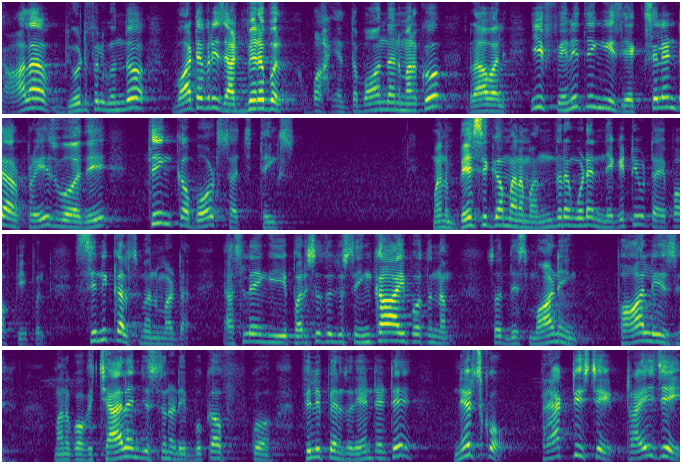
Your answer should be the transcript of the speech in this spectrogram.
చాలా బ్యూటిఫుల్గా ఉందో వాట్ ఎవర్ ఈజ్ అడ్మిరబుల్ అబ్బా ఎంత బాగుందని మనకు రావాలి. If anything is excellent or praiseworthy think about such things మనం బేసిక్గా మనం అందరం కూడా negative type of people cynicals అనమాట అసలే ఇంక ఈ పరిస్థితులు చూస్తే ఇంకా అయిపోతున్నాం so this morning Paul is మనకు ఒక ఛాలెంజ్ ఇస్తున్నాడు ఈ బుక్ ఆఫ్ ఫిలిపియన్స్ ఏంటంటే నేర్చుకో ప్రాక్టీస్ చేయి ట్రై చేయి.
